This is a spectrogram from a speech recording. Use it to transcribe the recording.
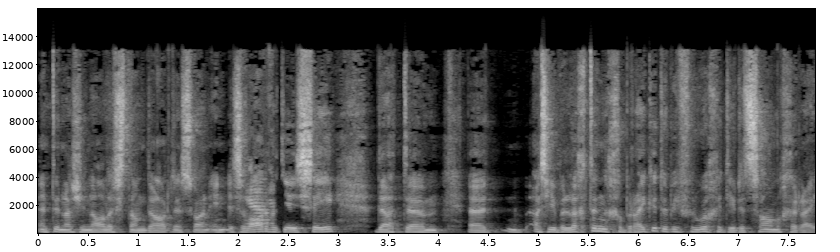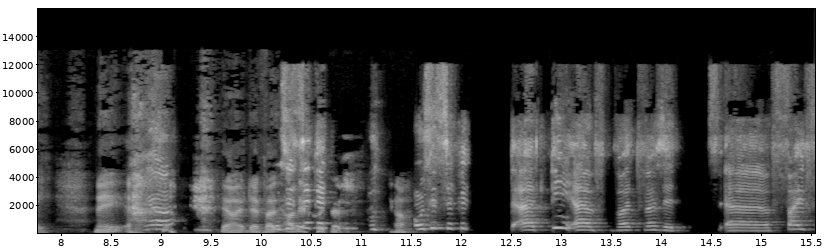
internasionale standaarde en so aan en dis Ja. waar wat jy sê dat ehm um, uh, as jy beligting gebruik het op die verhoog het jy dit saamgery, nê? Nee? Ja, ja, dit was al die goeders. Ja. ons het seker uh, die uh, wat was dit? Uh vyf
